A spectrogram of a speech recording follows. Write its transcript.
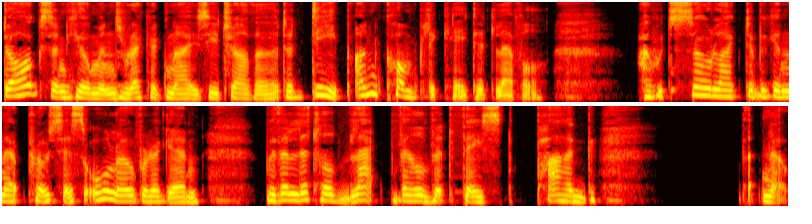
Dogs and humans recognize each other at a deep, uncomplicated level. I would so like to begin that process all over again with a little black velvet faced pug. But no,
